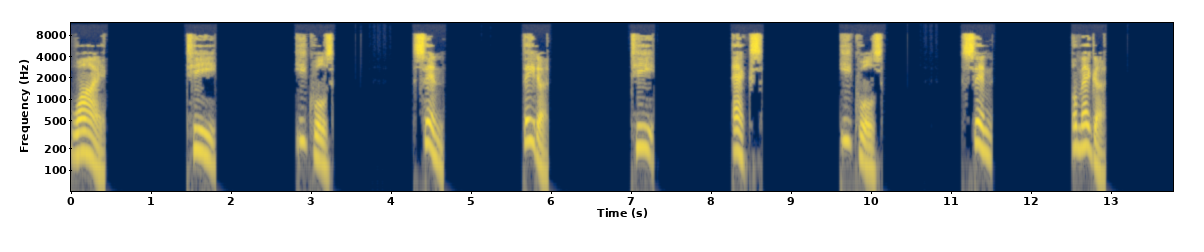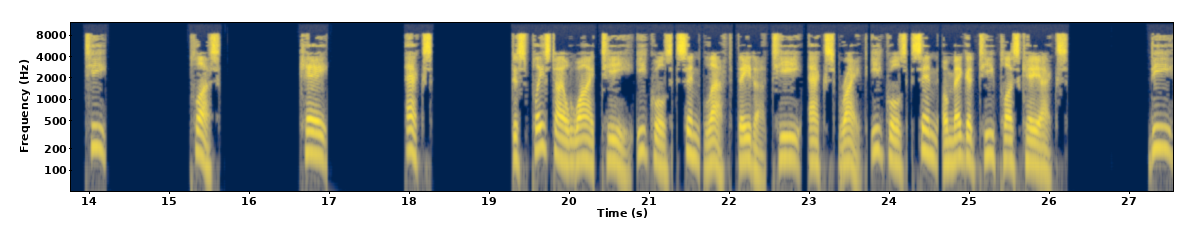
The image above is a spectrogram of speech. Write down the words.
y t equals sin theta t x equals sin omega t plus k x display style y t equals sin left theta t x right equals sin omega t plus k x d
